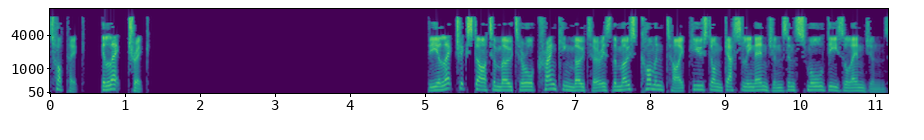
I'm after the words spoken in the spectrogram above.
Topic: Electric The electric starter motor or cranking motor is the most common type used on gasoline engines and small diesel engines.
